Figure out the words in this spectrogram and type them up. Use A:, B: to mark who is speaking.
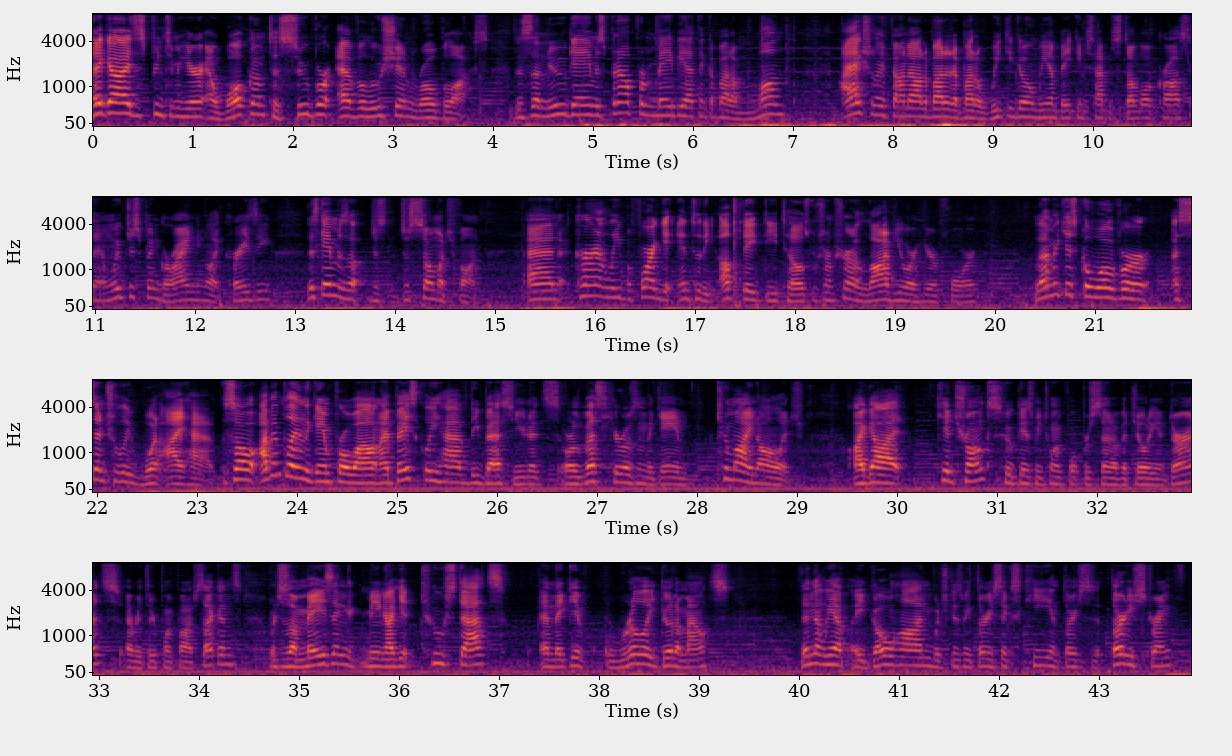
A: Hey guys, it's Printum here, and welcome to Super Evolution Roblox. This is a new game. It's been out for maybe, I think, about a month. I actually found out about it about a week ago, and me and Bacon just happened to stumble across it, and we've just been grinding like crazy. This game is uh, just, just so much fun. And currently, before I get into the update details, which I'm sure a lot of you are here for, let me just go over essentially what I have. So, I've been playing the game for a while, and I basically have the best units, or the best heroes in the game, to my knowledge. I got Kid Trunks, who gives me 24% of agility endurance every 3.5 seconds, which is amazing, meaning I get two stats, and they give really good amounts. Then we have a Gohan, which gives me 36 ki and 30, 30 strength.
